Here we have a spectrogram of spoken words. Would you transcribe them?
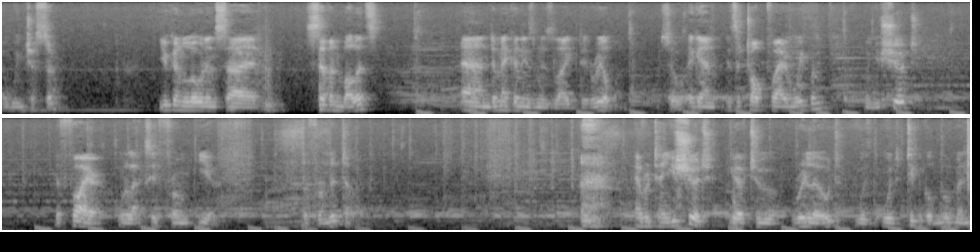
a Winchester. You can load inside seven bullets and the mechanism is like the real one. So again it's a top firing weapon. When you shoot the fire will exit from here so from the top. Every time you shoot you have to reload with with the typical movement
